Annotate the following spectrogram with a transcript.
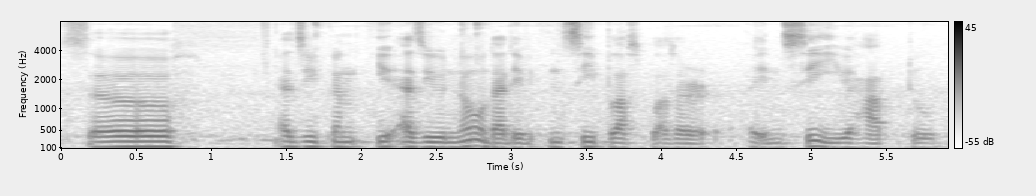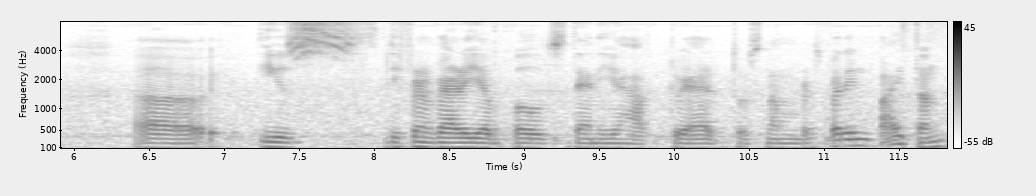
So as you can as you know that if in C++ or in C you have to uh, use different variables then you have to add those numbers. But in Python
